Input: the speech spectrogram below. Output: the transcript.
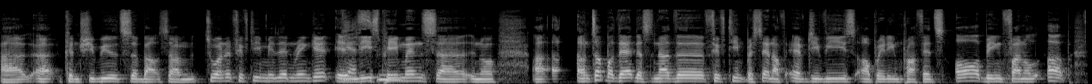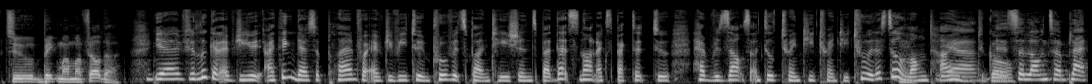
uh, uh, contributes about some 250 million ringgit in Yes. lease payments. Uh, you know, uh, on top of that, there's another 15% of FGV's operating profits, all being funneled up to Big Mama Felda. Yeah, if you look at FGV, I think there's a plan for FGV to improve its plantations, but that's not expected to have results until 2022. That's still a long time yeah, to go. It's a long term plan.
